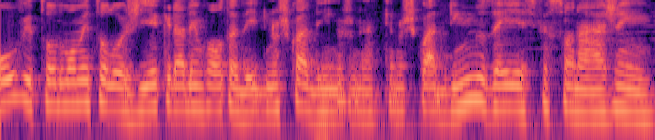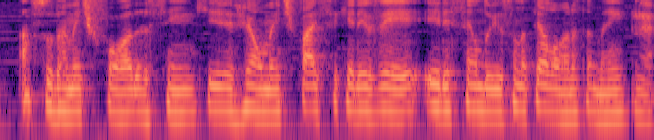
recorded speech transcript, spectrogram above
Houve toda uma mitologia criada em volta dele nos quadrinhos, né? Porque nos quadrinhos é ele esse personagem absurdamente foda, assim, que realmente faz você querer ver ele sendo isso na telona também. É.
